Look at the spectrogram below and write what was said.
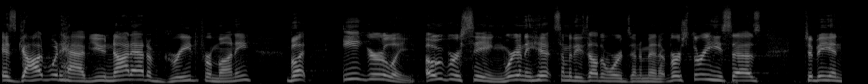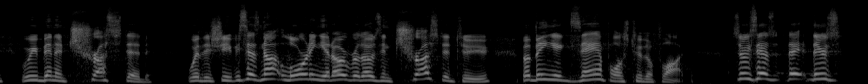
as God would have you, not out of greed for money, but eagerly overseeing. We're going to hit some of these other words in a minute. Verse 3, he says, to be in, we've been entrusted with his sheep. He says, not lording it over those entrusted to you, but being examples to the flock. So he says they, there's,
